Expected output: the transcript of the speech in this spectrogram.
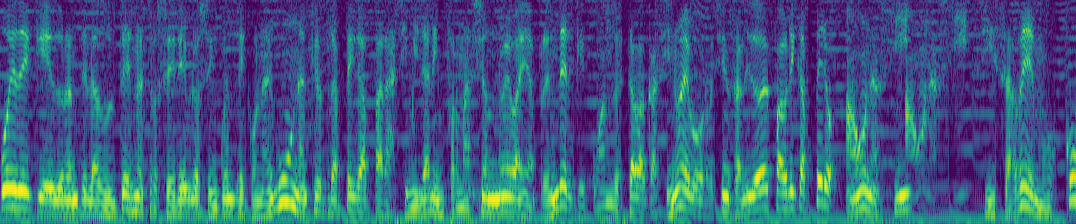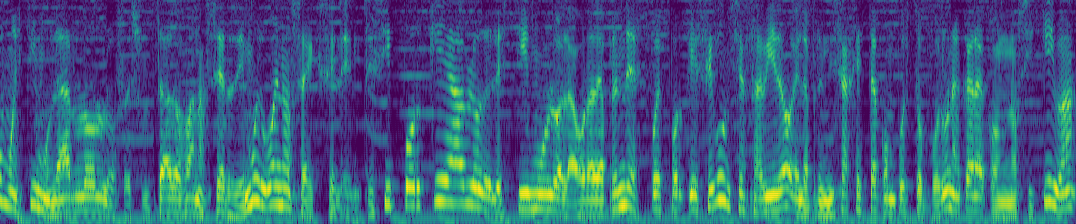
Puede que durante la adultez nuestro cerebro se encuentre con alguna que otra pega para asimilar información nueva y aprender que cuando estaba casi nuevo, recién salido de fábrica, pero aún así, aún así, si sabemos cómo estimularlo, los resultados van a ser de muy buenos a excelentes. ¿Y por qué hablo del estímulo a la hora de aprender? Pues porque según se ha sabido, el aprendizaje está compuesto por una cara cognitiva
